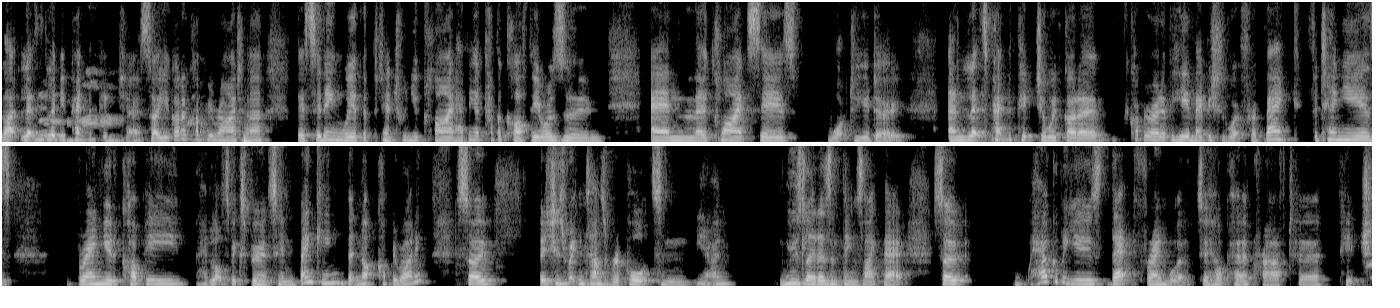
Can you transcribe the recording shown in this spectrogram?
Like, let, let me paint the mm. picture. So, you've got a copywriter, they're sitting with a potential new client, having a cup of coffee or a Zoom, and the client says, What do you do? And let's paint the picture. We've got a copywriter over here. Maybe she's worked for a bank for 10 years, brand new to copy, had lots of experience in banking, but not copywriting. So, but she's written tons of reports and, you know, newsletters and things like that. So, how could we use that framework to help her craft her pitch?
